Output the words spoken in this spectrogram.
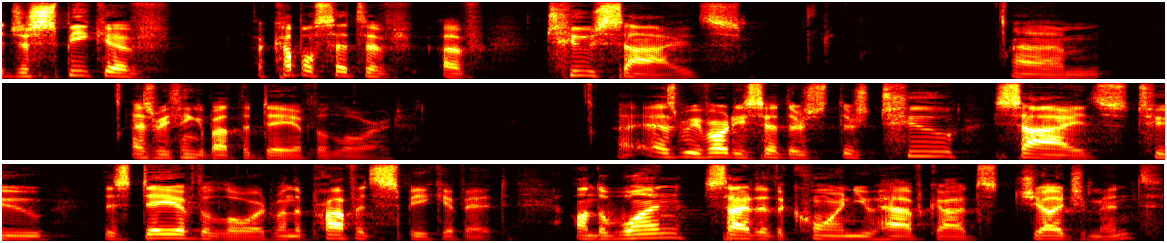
just speak of a couple sets of, of two sides um, as we think about the day of the Lord. As we've already said, there's, there's two sides to this day of the Lord when the prophets speak of it. On the one side of the coin, you have God's judgment,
